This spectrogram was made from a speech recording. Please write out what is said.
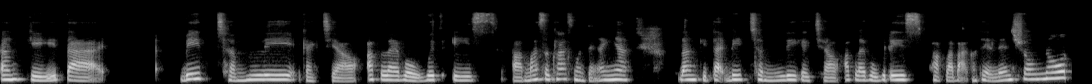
Đăng ký tại bit.ly gạch chéo up level with ease. Uh, masterclass bằng tiếng Anh nha. Đăng ký tại bit.ly gạch chéo up level with ease hoặc là bạn có thể lên show note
